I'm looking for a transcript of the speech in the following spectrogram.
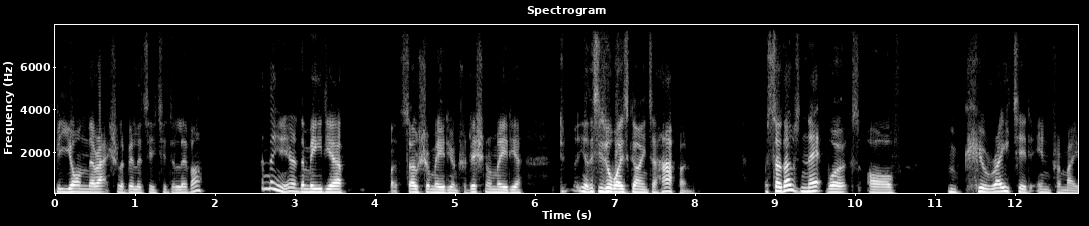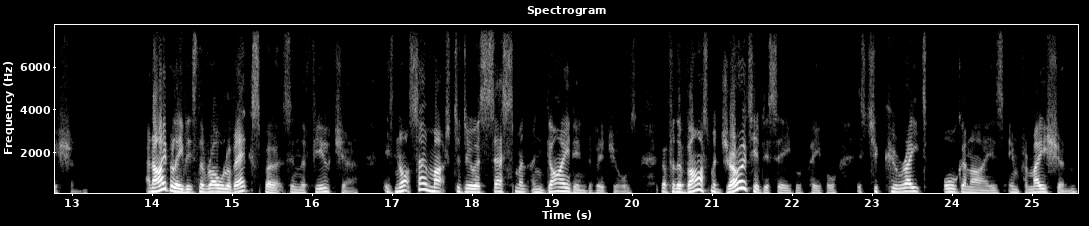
beyond their actual ability to deliver. And then, you know, the media, both social media and traditional media, you know, this is always going to happen. So those networks of curated information and I believe it's the role of experts in the future is not so much to do assessment and guide individuals, but for the vast majority of disabled people, is to curate, organize information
